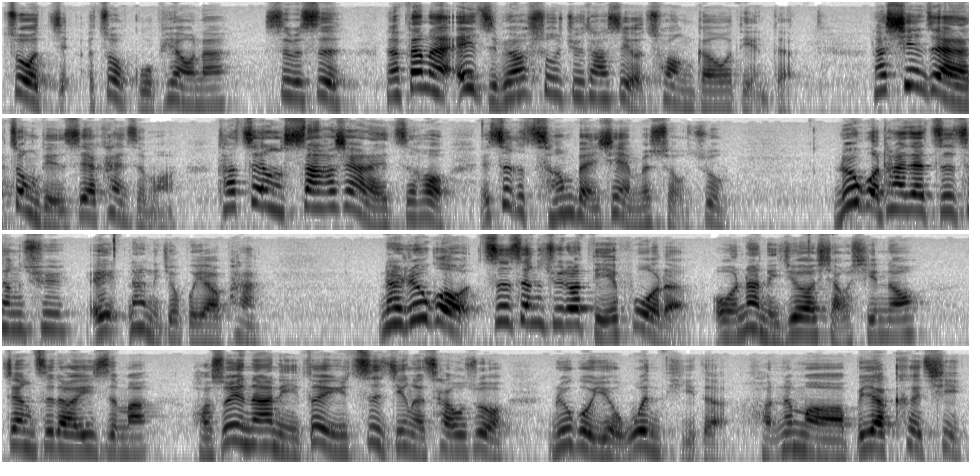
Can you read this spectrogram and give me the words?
做做股票呢？是不是？那当然，A 指标数据它是有创高点的。那现在的重点是要看什么？它这样杀下来之后，诶，这个成本线有没有守住？如果它在支撑区，诶，那你就不要怕。那如果支撑区都跌破了，哦，那你就要小心哦。这样知道意思吗？好，所以呢，你对于至今的操作如果有问题的，好，那么不要客气。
